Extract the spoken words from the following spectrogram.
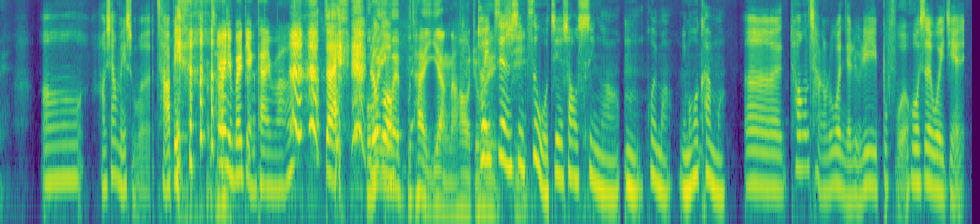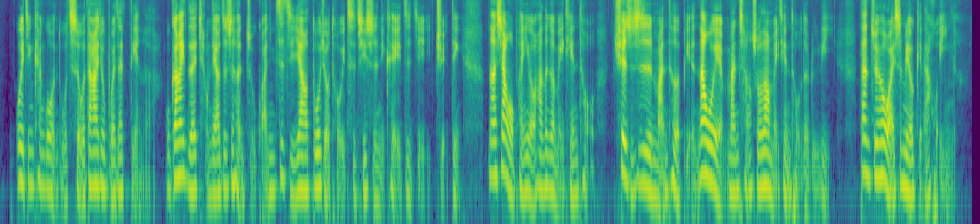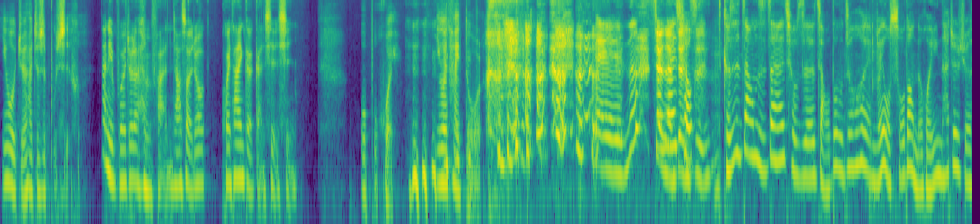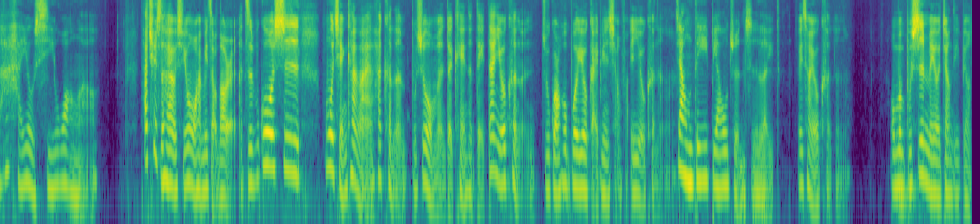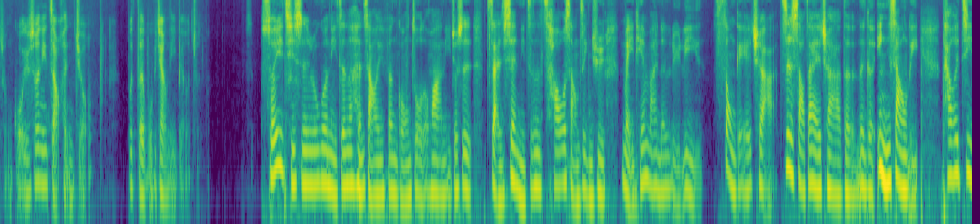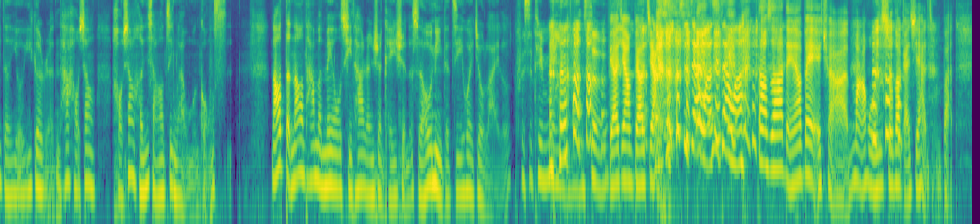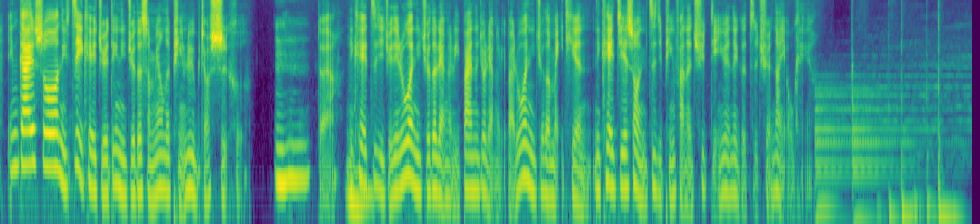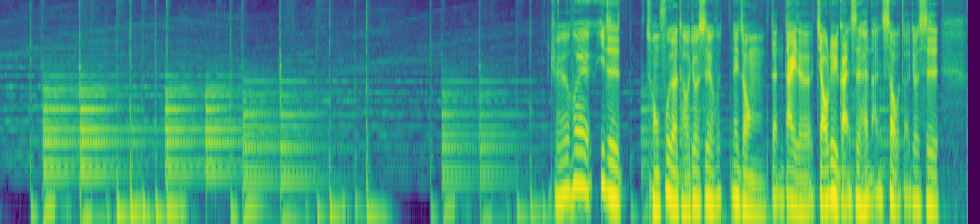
哦，好像没什么差别。因为你不会点开吗？对，不会如果因为不太一样，然后就推荐性、自我介绍性啊，嗯，会吗？你们会看吗？呃，通常如果你的履历不符合，或是我以前我已经看过很多次，我大概就不会再点了啦。我刚刚一直在强调，这是很主观，你自己要多久投一次，其实你可以自己决定。那像我朋友他那个每天投，确实是蛮特别的。那我也蛮常收到每天投的履历，但最后我还是没有给他回应啊，因为我觉得他就是不适合。那你不会觉得很烦，然后所以就回他一个感谢信？我不会，因为太多了。哎、那 站在求，职。可是这样子站在求职的角度，就会没有收到你的回应，他就觉得他还有希望啊。他确实还有希望，我还没找到人啊，只不过是目前看来，他可能不是我们的 candidate，但有可能主管会不会又改变想法，也有可能啊，降低标准之类的。非常有可能哦。我们不是没有降低标准过，有时候你找很久，不得不降低标准。所以其实如果你真的很想要一份工作的话，你就是展现你真的超想进去，每天把你的履历送给 HR，至少在 HR 的那个印象里，他会记得有一个人，他好像好像很想要进来我们公司。然后等到他们没有其他人选可以选的时候，你的机会就来了，不是听面有颜色 不，要这样，不要这样，是这样吗？是这样吗？到时候他等一下被 HR 骂，或者是收到感谢函怎么办？应该说你自己可以决定，你觉得什么样的频率比较适合。嗯对啊，你可以自己决定。如果你觉得两个礼拜，那就两个礼拜；如果你觉得每天，你可以接受你自己频繁的去点阅那个职缺，那也 OK 啊。觉得会一直重复的投，就是那种等待的焦虑感是很难受的。就是，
